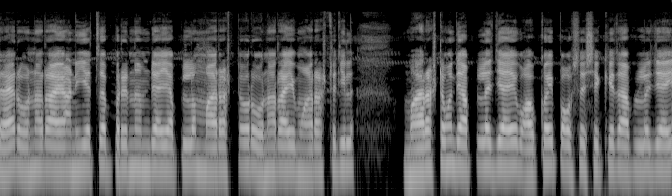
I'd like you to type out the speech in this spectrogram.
तयार होणार आहे आणि याचा परिणाम जे आहे आपल्याला महाराष्ट्रावर होणार आहे. महाराष्ट्रातील महाराष्ट्रामध्ये आपल्याला जे आहे अवकाळी पावसाची शक्यता आपल्याला जे आहे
